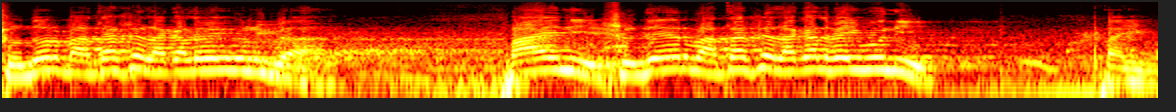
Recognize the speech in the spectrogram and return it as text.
সুদের বাতাসে লাগাল পাইব নিবা পায়নি সুদের বাতাসে লাগাল পাইব নি? পাইব।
